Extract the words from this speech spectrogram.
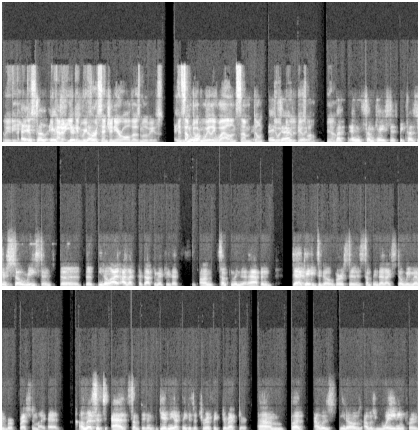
We uh, you It's just- a- you kind of you can there's no- reverse engineer all those movies, and some do it really well, and some don't do it nearly as well. Yeah. But in some cases, because they're so recent, the the you know, I, I like a documentary that's on something that happened decades ago versus something that I still remember fresh in my head. Unless it's add something. And Gibney, I think, is a terrific director. Um, but I was, you know, I was, I was waiting for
